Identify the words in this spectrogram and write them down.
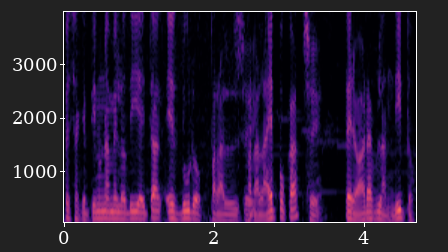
pese a que tiene una melodía y tal, es duro para, el- Sí. para la época, Sí. pero ahora es blandito.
